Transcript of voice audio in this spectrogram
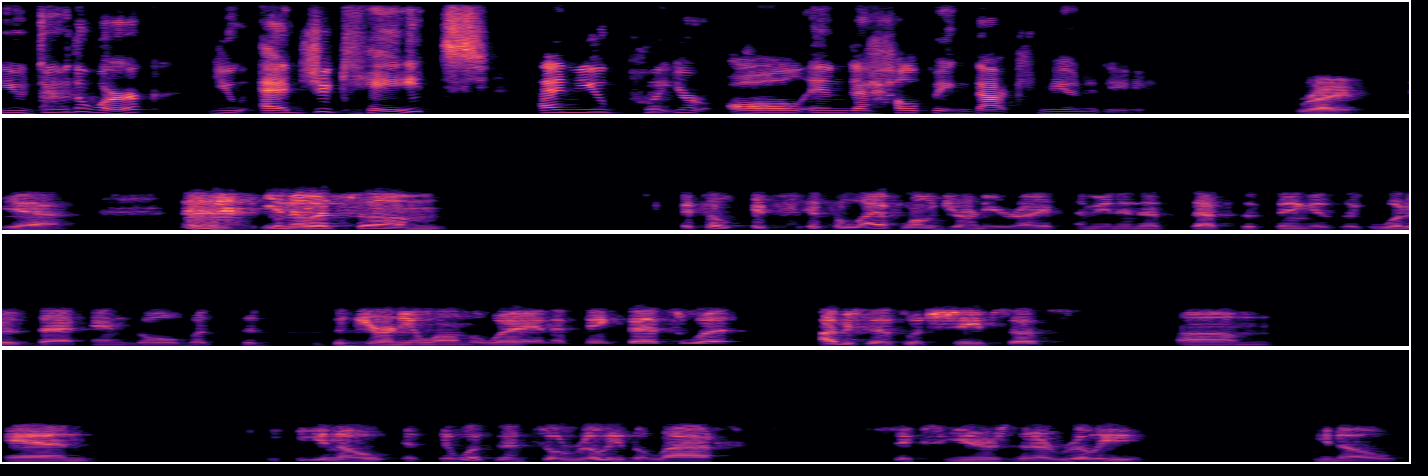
you do the work, you educate, and you put your all into helping that community. Right. Yeah. you know, it's um it's a it's it's a lifelong journey, right? I mean, and that's that's the thing is like what is that end goal, but the the journey along the way. And I think that's what obviously that's what shapes us. Um and you know, it, it wasn't until really the last six years that I really, you know,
